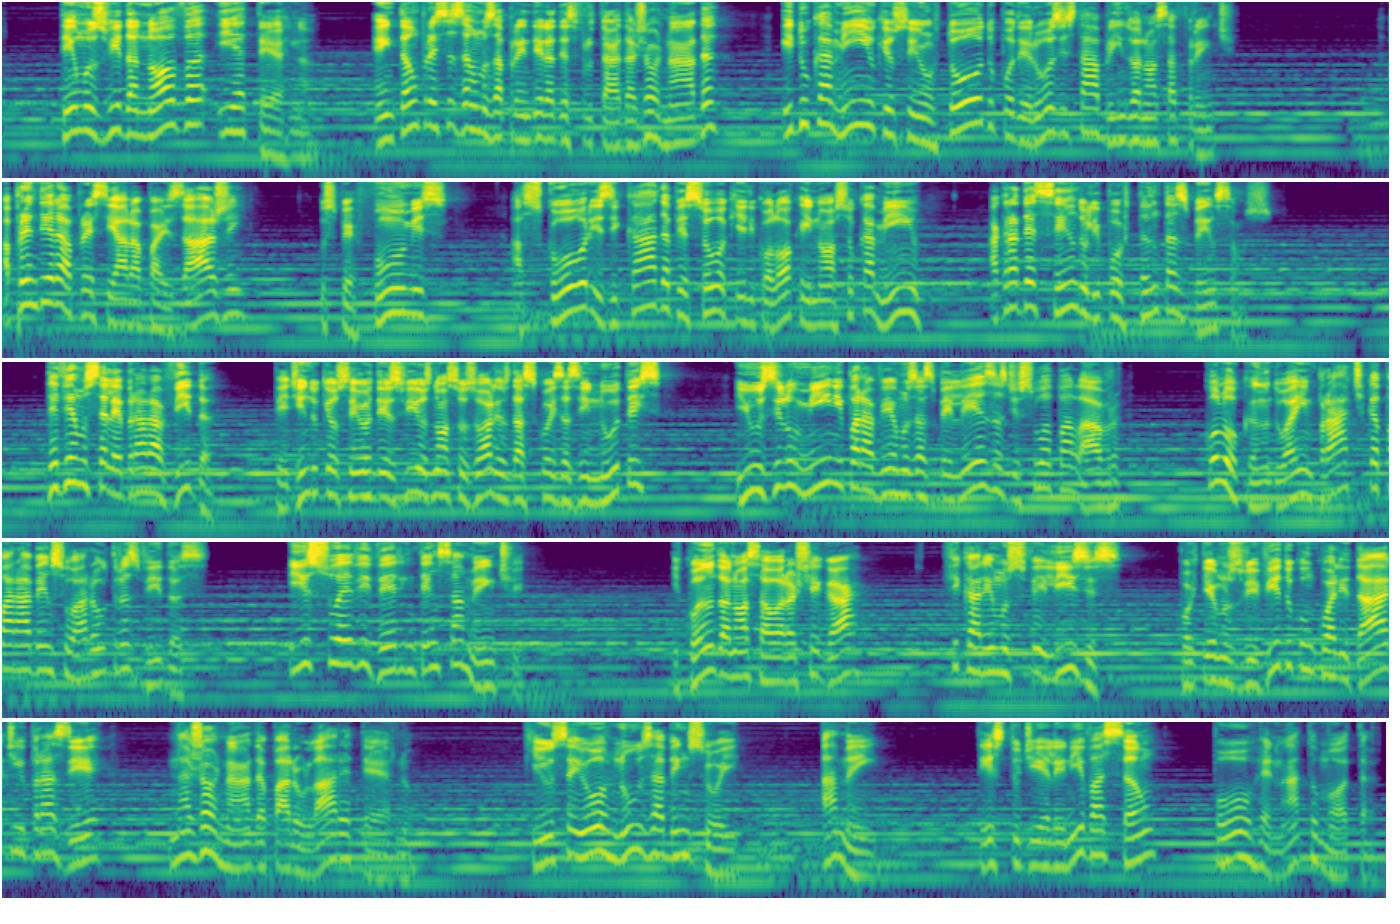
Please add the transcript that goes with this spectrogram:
temos vida nova e eterna. Então precisamos aprender a desfrutar da jornada e do caminho que o Senhor Todo-Poderoso está abrindo à nossa frente. Aprender a apreciar a paisagem, os perfumes, as cores e cada pessoa que Ele coloca em nosso caminho, agradecendo-lhe por tantas bênçãos. Devemos celebrar a vida, pedindo que o Senhor desvie os nossos olhos das coisas inúteis e os ilumine para vermos as belezas de Sua palavra colocando-a em prática para abençoar outras vidas. Isso é viver intensamente. E quando a nossa hora chegar, ficaremos felizes por termos vivido com qualidade e prazer na jornada para o lar eterno. Que o Senhor nos abençoe. Amém. Texto de Helenivação por Renato Mota.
